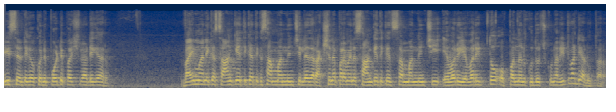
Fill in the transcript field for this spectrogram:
రీసెంట్గా కొన్ని పోటీ పరీక్షలు అడిగారు. వైమానిక సాంకేతికతకు సంబంధించి లేదా రక్షణపరమైన సాంకేతికతకు సంబంధించి ఎవరు ఎవరితో ఒప్పందాన్ని కుదుర్చుకున్నారు ఇటువంటి అడుగుతారు.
